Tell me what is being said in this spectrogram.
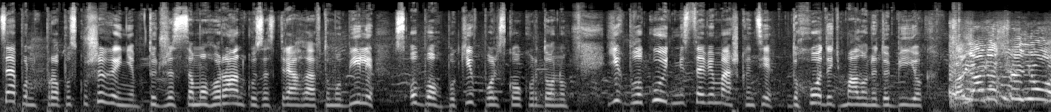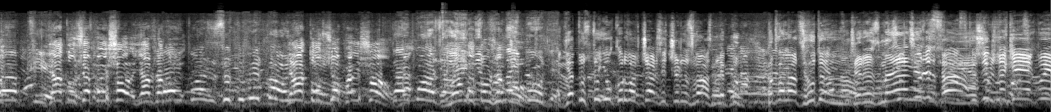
Це пункт пропуску Шигині. Тут вже з самого ранку застрягли автомобілі з обох боків польського кордону. Їх блокують місцеві мешканці. Доходить мало не до бійок. Та я не сміюсь! Я то вже прийшов, я вже Дай Боже, що тобі того я то вже прийшов. Дай Боже, Ну, то вже не був. буде. Я тут стою, курва, в черзі через вас, по, по 12 годин. Через мене Через вас, як ви.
